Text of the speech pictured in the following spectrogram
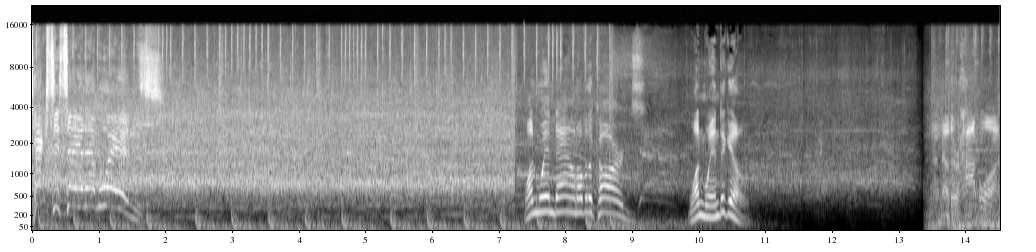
Texas A&M wins. One win down over the Cards. One win to go. Another hot one.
